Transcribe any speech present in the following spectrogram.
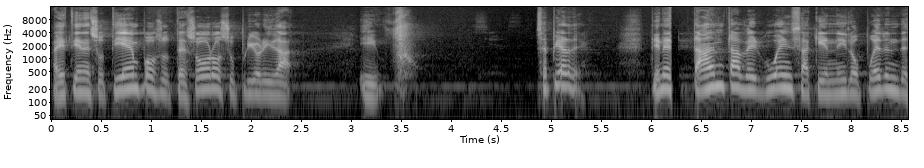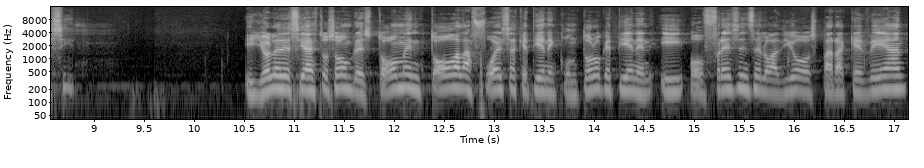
Ahí tienen su tiempo, su tesoro, su prioridad. Y se pierde. Tiene tanta vergüenza que ni lo pueden decir. Y yo le decía a estos hombres, tomen todas las fuerzas que tienen, con todo lo que tienen, y ofrécenselo a Dios para que vean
